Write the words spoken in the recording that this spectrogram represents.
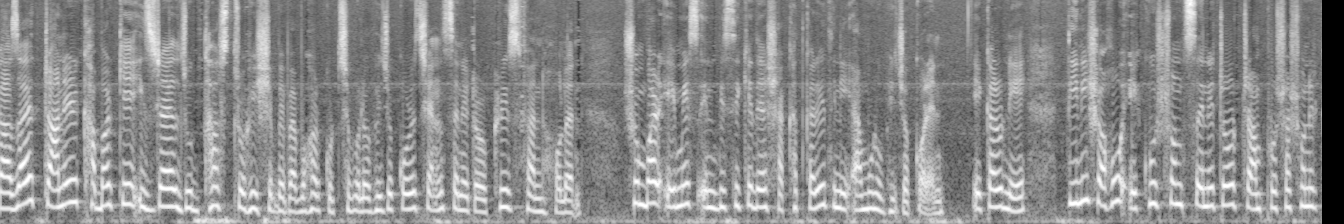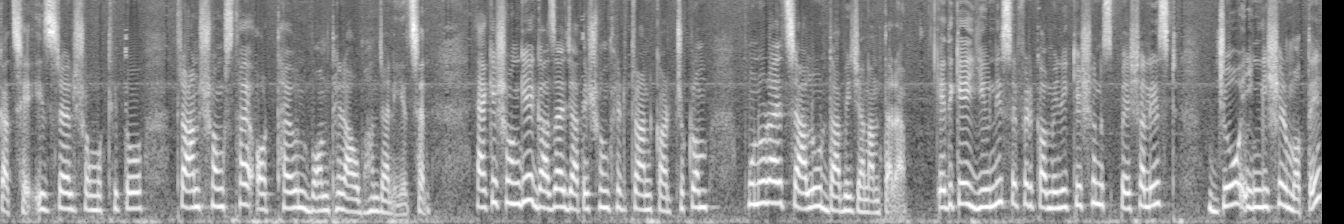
গাজায় ত্রাণের খাবারকে ইসরায়েল যুদ্ধাস্ত্র হিসেবে ব্যবহার করছে বলে অভিযোগ করেছেন সেনেটর ক্রিস ভ্যান হোলেন। সোমবার এমএস এনবিসিকে দেওয়া সাক্ষাৎকারে তিনি এমন অভিযোগ করেন। এ কারণে তিনি সহ একুশ জন সেনেটর, ট্রাম্প প্রশাসনের কাছে ইসরায়েল সমর্থিত ত্রাণ সংস্থায় অর্থায়ন বন্ধের আহ্বান জানিয়েছেন। একই সঙ্গে গাজায় জাতিসংঘের ত্রাণ কার্যক্রম পুনরায় চালুর দাবি জানান তারা। এদিকে ইউনিসেফের কমিউনিকেশন স্পেশালিস্ট জো ইংলিশের মতে,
